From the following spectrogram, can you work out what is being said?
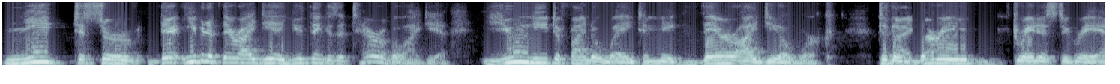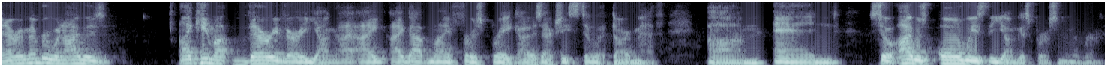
need to serve their even if their idea you think is a terrible idea you need to find a way to make their idea work to the right. very greatest degree and i remember when i was i came up very very young i i, I got my first break i was actually still at dartmouth um, and so i was always the youngest person in the room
